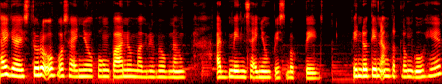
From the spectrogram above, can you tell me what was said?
Hi guys, turo po sa inyo kung paano mag-remove ng admin sa inyong Facebook page. Pindutin ang tatlong guhit.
